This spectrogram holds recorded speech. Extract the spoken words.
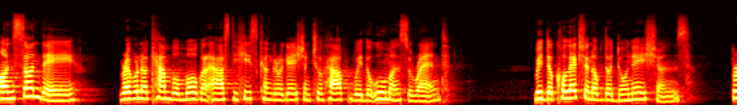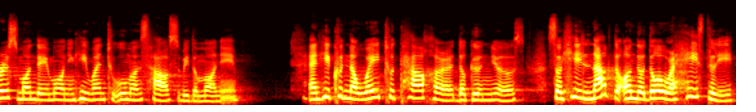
On Sunday, Reverend Campbell Morgan asked his congregation to help with the woman's rent, with the collection of the donations. First Monday morning, he went to woman's house with the money. And he could not wait to tell her the good news. So he knocked on the door hastily.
